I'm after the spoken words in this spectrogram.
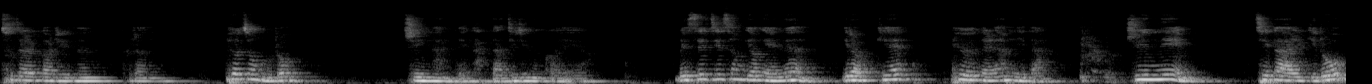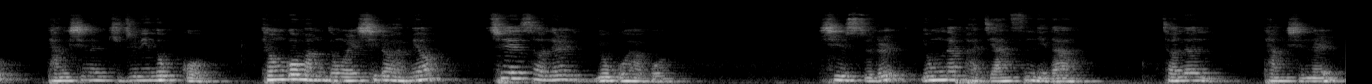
투덜거리는 그런 표정으로 주인한테 갖다 드리는 거예요. 메시지 성경에는 이렇게 표현을 합니다. 주인님, 제가 알기로 당신은 기준이 높고 경고망동을 싫어하며 최선을 요구하고 실수를 용납하지 않습니다. 저는 당신을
